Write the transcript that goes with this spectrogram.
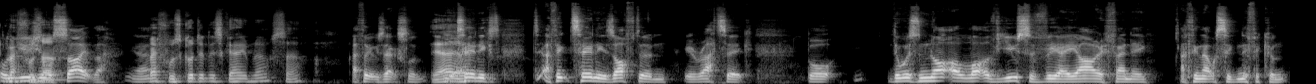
unusual a, sight there. Yeah. Ref was good in this game, though. So I thought it was excellent. Yeah, yeah. Tierney, I think Tierney is often erratic, but there was not a lot of use of VAR, if any. I think that was significant.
